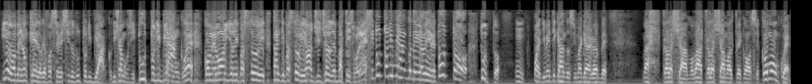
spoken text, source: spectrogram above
io, vabbè, non credo che fosse vestito tutto di bianco. Diciamo così, tutto di bianco, eh? Come vogliono i pastori, tanti pastori oggi, il giorno del battesimo. Devi essere tutto di bianco, devi avere, tutto, tutto. Mm. Poi dimenticandosi magari, vabbè ma tralasciamo, va, tralasciamo altre cose. Comunque,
